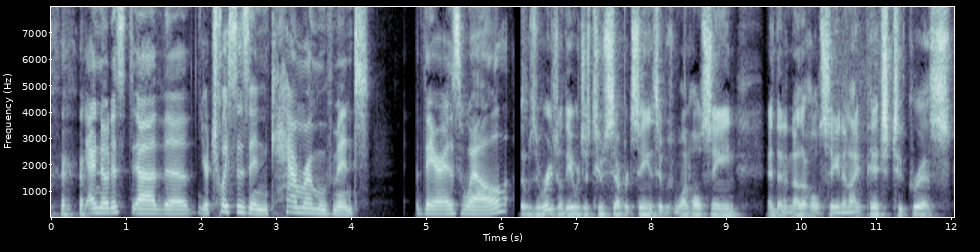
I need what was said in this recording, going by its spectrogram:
I noticed uh, the your choices in camera movement there as well. It was original; they were just two separate scenes. It was one whole scene and then another whole scene. And I pitched to Chris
